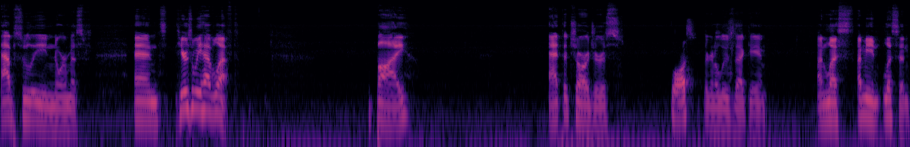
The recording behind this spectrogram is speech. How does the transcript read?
Absolutely enormous. And here's what we have left. Bye. At the Chargers. Loss. They're gonna lose that game, unless I mean, listen.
